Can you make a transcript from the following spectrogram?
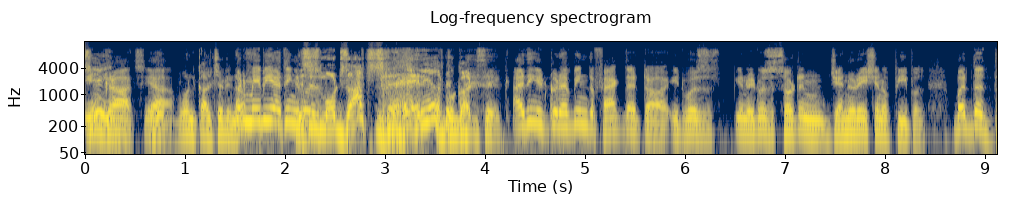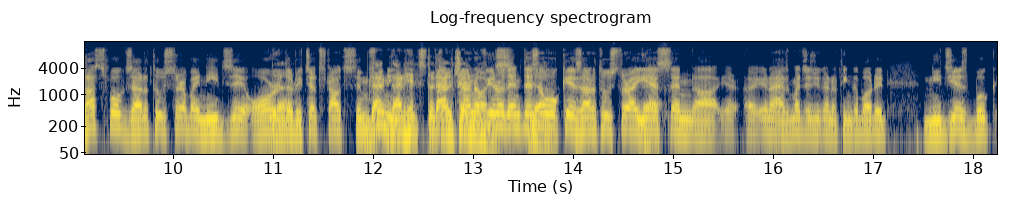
in Graz. Yeah, One cultured enough. But maybe I think it this was, is Mozart's area, for God's sake. I think it could have been the fact that uh, it was, you know, it was a certain generation of people. But the Thus Spoke Zarathustra by Nietzsche or Yeah. the Richard Strauss Symphony, that hits the that cultured kind of, you know, then there's Yeah. oh, okay, Zarathustra, yes, and uh, you know, as much as you kind of think about it, Nietzsche's book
